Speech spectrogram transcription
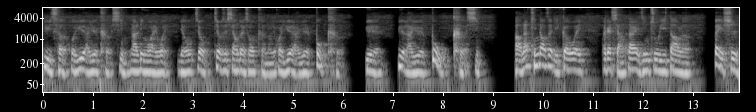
预测会越来越可信，那另外一位有就就是相对说可能就会越来越不可，越越来越不可信。好，那听到这里，各位大概想，大家已经注意到了贝氏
